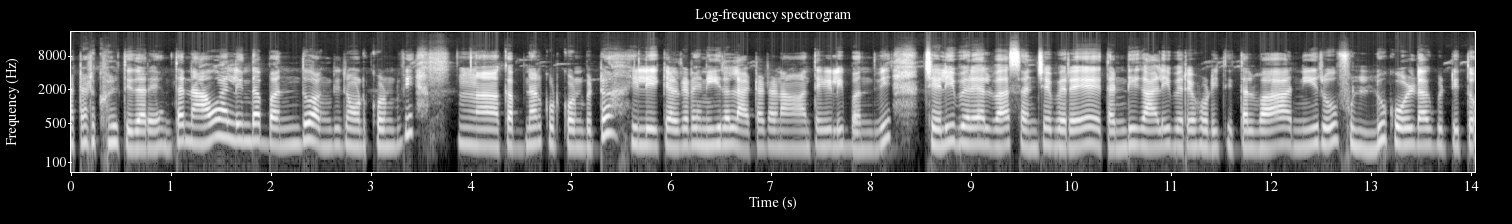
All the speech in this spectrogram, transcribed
ಆಟ ಆಡ್ಕೊಳ್ತಿದ್ದಾರೆ ಅಂತ. ನಾವು ಅಲ್ಲಿಂದ ಬಂದು ಅಂಗಡಿ ನೋಡ್ಕೊಂಡ್ವಿ. ಕಬ್ಬಿನಲ್ಲಿ ಕುಡ್ಕೊಂಡ್ಬಿಟ್ಟು ಇಲ್ಲಿ ಕೆಳಗಡೆ ನೀರಲ್ಲಿ ಆಟಾಡೋಣ ಅಂತ ಹೇಳಿ ಬಂದ್ವಿ. ಚಳಿ ಬೇರೆ ಅಲ್ವಾ? ಸಂಜೆ ಬೇರೆ, ಥಂಡಿ ಗಾಳಿ ಬೇರೆ ಹೊಡಿತಿತ್ತಲ್ವಾ? ನೀರು ಫುಲ್ಲು ಕೋಲ್ಡ್ ಆಗಿಬಿಟ್ಟಿತ್ತು.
